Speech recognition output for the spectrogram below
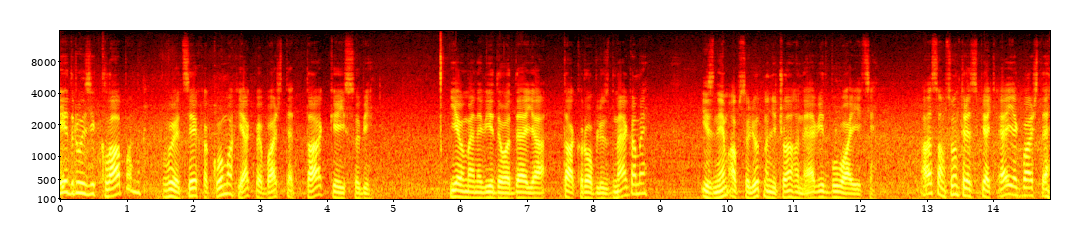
І, друзі, клапан в цих акумах, як ви бачите, такий собі. Є в мене відео, де я так роблю з дмегами, і з ним абсолютно нічого не відбувається. А Samsung 35E, як бачите,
